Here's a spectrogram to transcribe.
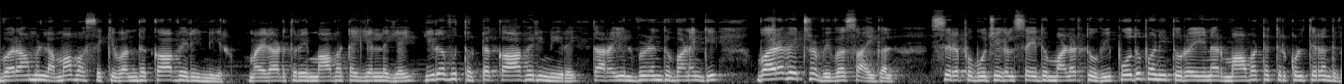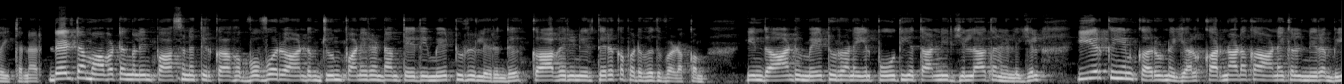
வராமல் அமாவாசைக்கு வந்த காவிரி நீர். மயிலாடுதுறை மாவட்ட எல்லையை இரவு தொட்ட காவிரி நீரை தரையில் விழுந்து வணங்கி வரவேற்ற விவசாயிகள். சிறப்பு பூஜைகள் செய்து மலர் தூவி பொதுப்பணித்துறையினர் மாவட்டத்திற்குள் திறந்து வைத்தனர். டெல்டா மாவட்டங்களின் பாசனத்திற்காக ஒவ்வொரு ஆண்டும் ஜூன் பனிரெண்டாம் தேதி மேட்டூரிலிருந்து காவிரி நீர் திறக்கப்படுவது வழக்கம். இந்த ஆண்டு மேட்டூர் அணையில் போதிய தண்ணீர் இல்லாத நிலையில் இயற்கையின் கருணையால் கர்நாடகா அணைகள் நிரம்பி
